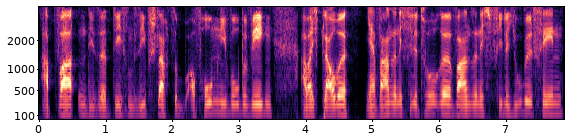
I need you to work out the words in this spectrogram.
Abwarten, diese Defensivschlacht so auf hohem Niveau bewegen. Aber ich glaube, ja, wahnsinnig viele Tore, wahnsinnig viele Jubelszenen,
